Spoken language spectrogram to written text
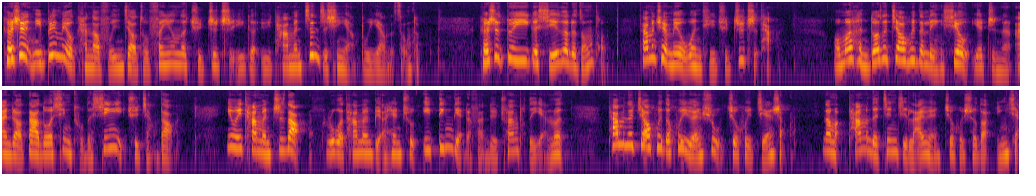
可是，你并没有看到福音教徒蜂拥的去支持一个与他们政治信仰不一样的总统。可是，对于一个邪恶的总统，他们却没有问题去支持他。我们很多的教会的领袖也只能按照大多信徒的心意去讲道，因为他们知道，如果他们表现出一丁点的反对川普的言论，他们的教会的会员数就会减少，那么他们的经济来源就会受到影响。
